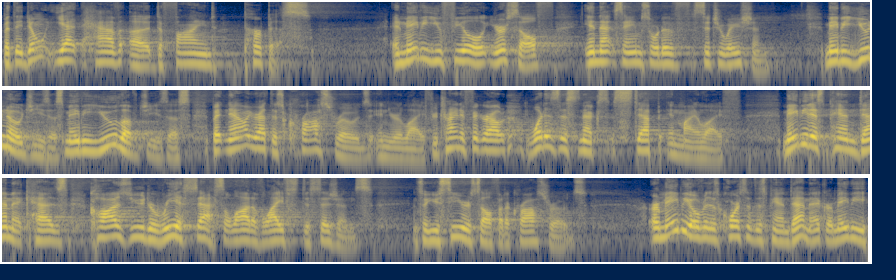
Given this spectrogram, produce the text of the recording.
but they don't yet have a defined purpose. And maybe you feel yourself in that same sort of situation. Maybe you know Jesus. Maybe you love Jesus. But now you're at this crossroads in your life. You're trying to figure out what is this next step in my life? Maybe this pandemic has caused you to reassess a lot of life's decisions. And so you see yourself at a crossroads. Or maybe over the course of this pandemic, or maybe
